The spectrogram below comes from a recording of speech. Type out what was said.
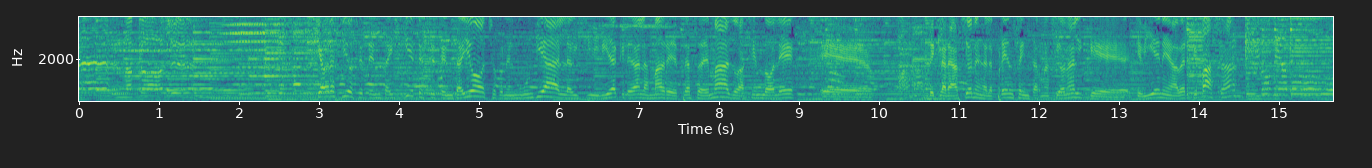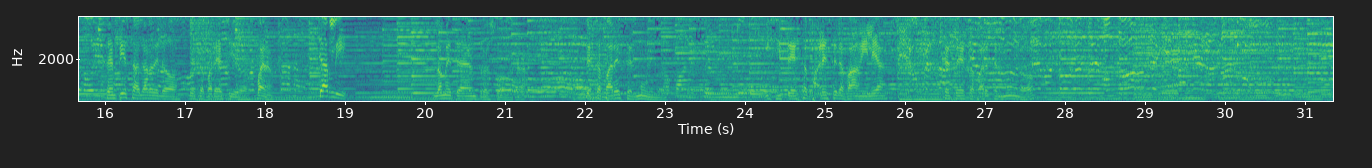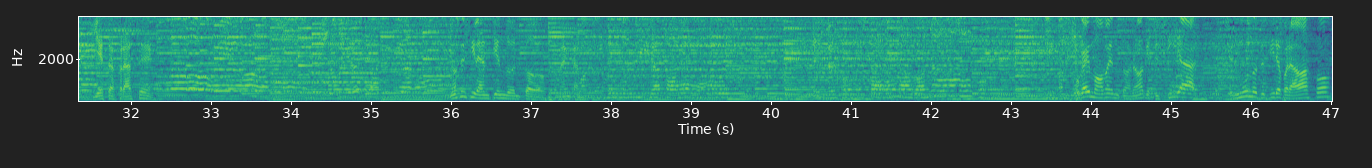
Que habrá sido 77, 78 con el Mundial, la visibilidad que le dan las madres de Plaza de Mayo, haciéndole eh, declaraciones a la prensa internacional que, que viene a ver qué pasa. Se empieza a hablar de los desaparecidos. Bueno, Charlie lo mete adentro de su obra. Desaparece el mundo. Y si te desaparece la familia, se te desaparece el mundo. Y esta frase, no sé si la entiendo del todo, pero me encanta. Porque hay momentos, ¿no? Que te tira, el mundo te tira para abajo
